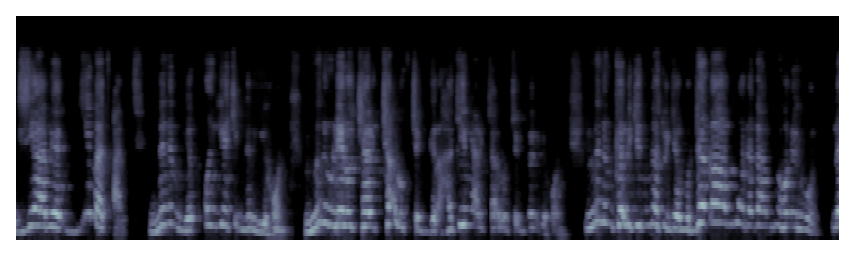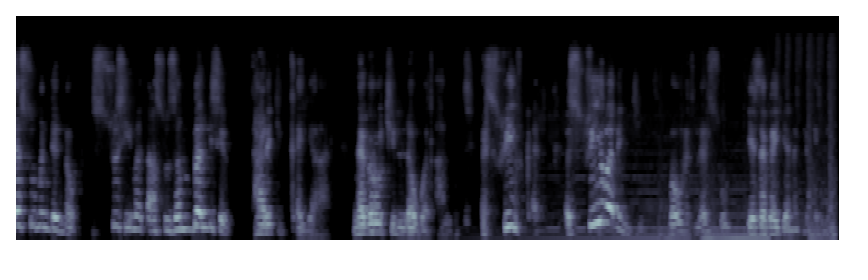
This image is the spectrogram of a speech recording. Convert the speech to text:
እግዚአብሔር ይመጣል። ምንም የቆየ ችግር ይሆን ምንም ሌሎች ያልቻሉት ችግር ሀኪም ያልቻሉት ችግር ይሆን ምንም ከልጅነቱ ጀምሮ ደጋግሞ ደጋግሞ የሆነ ይሆን ለእሱ ምንድን ነው? እሱ ሲመጣ እሱ ዘንበል ሲል ታሪክ ይቀየራል ነገሮች ይለወጣሉ። እሱ ይፍቀድ እሱ ይበል እንጂ በእውነት ለእርሱ የዘገየ ነገር የለም።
